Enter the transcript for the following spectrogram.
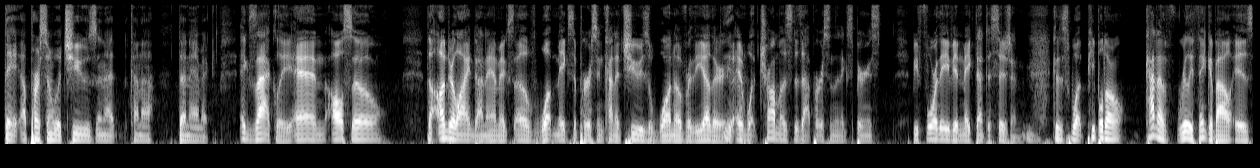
they a person would choose in that kind of dynamic. Exactly. And also the underlying dynamics of what makes a person kind of choose one over the other Yeah. and what traumas does that person then experience before they even make that decision. Mm. Because what people don't kind of really think about is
